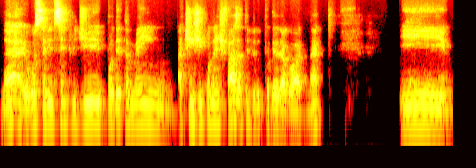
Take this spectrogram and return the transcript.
né, eu gostaria sempre de poder também atingir quando a gente faz a trilha do poder do agora, né? E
